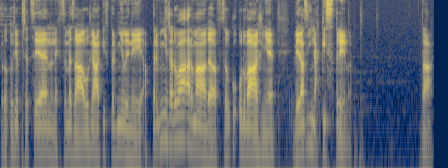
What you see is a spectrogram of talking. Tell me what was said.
protože přeci jen nechceme záložáky v první linii a první řadová armáda v celku odvážně vyrazí na Kistrin. Tak.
